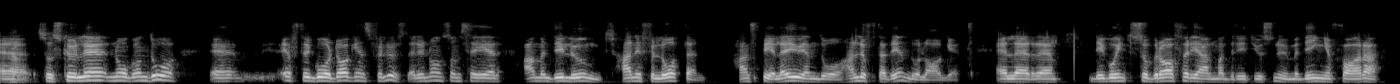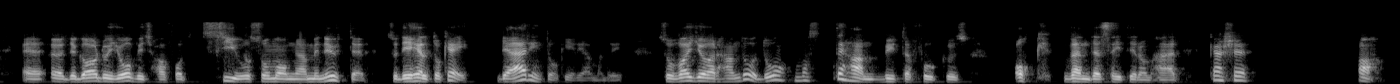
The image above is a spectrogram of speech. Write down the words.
Eh, ja. Så skulle någon då, eh, efter gårdagens förlust, är det någon som säger ja ah, men det är lugnt, han är förlåten. Han spelar ju ändå, han luftade ändå laget. Eller eh, det går inte så bra för Real Madrid just nu, men det är ingen fara. Eh, Ödegaard och Jovic har fått si och så många minuter, så det är helt okej. Okay. Det är inte okej okay i Real Madrid. Så vad gör han då? Då måste han byta fokus och vända sig till de här, kanske, ja,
